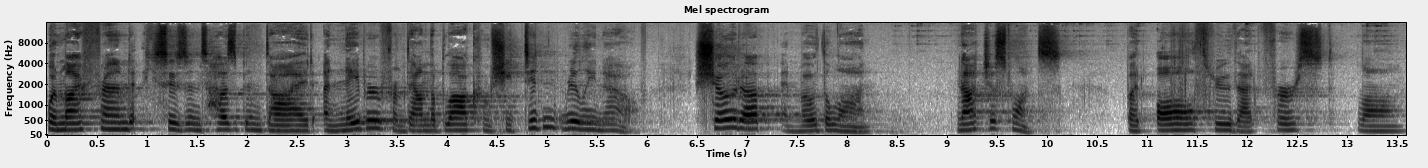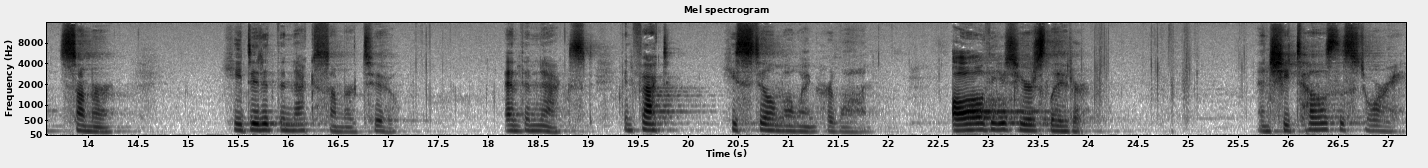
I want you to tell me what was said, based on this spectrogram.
When my friend Susan's husband died, a neighbor from down the block, whom she didn't really know, showed up and mowed the lawn. Not just once, but all through that first long summer. He did it the next summer, too, and the next. In fact, he's still mowing her lawn all these years later. And she tells the story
